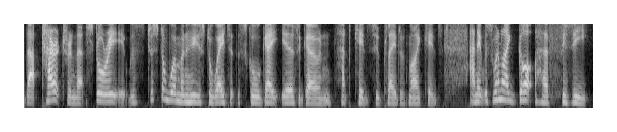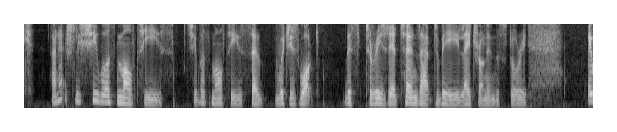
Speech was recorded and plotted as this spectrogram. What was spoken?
that character in that story. It was just a woman who used to wait at the school gate years ago and had kids who played with my kids. And it was when i got her physique. And actually she was maltese. She was maltese so which is what this Teresa turns out to be later on in the story it,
